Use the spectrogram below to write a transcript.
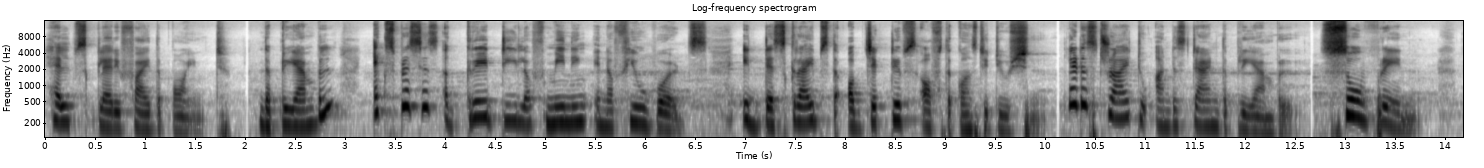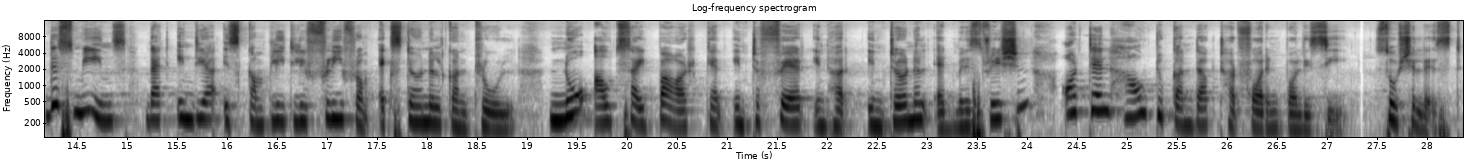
helps clarify the point. The preamble expresses a great deal of meaning in a few words. It describes the objectives of the Constitution. Let us try to understand the preamble. Sovereign. This means that India is completely free from external control. No outside power can interfere in her internal administration or tell how to conduct her foreign policy. Socialist.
